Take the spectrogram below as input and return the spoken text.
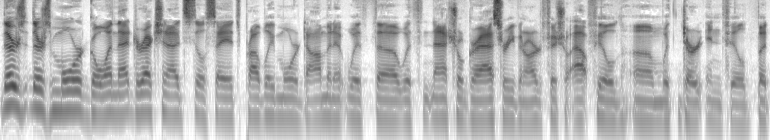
There's there's more going that direction. I'd still say it's probably more dominant with uh, with natural grass or even artificial outfield um, with dirt infield. But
